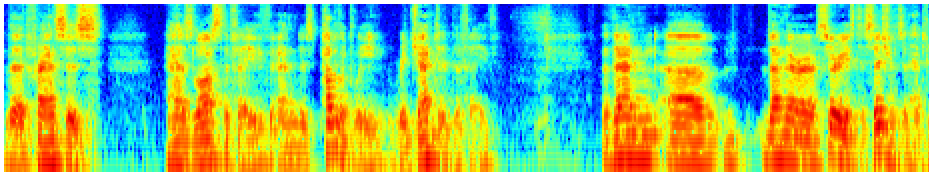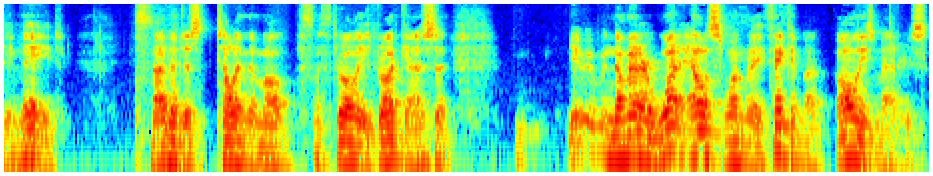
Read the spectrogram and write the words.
that Francis has lost the faith and has publicly rejected the faith, then uh, then there are serious decisions that have to be made. I've been just telling them all through all these broadcasts that no matter what else one may think about all these matters,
